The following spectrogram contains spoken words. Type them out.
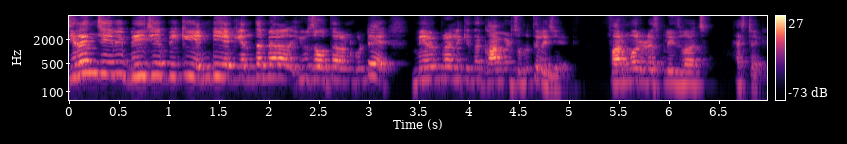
చిరంజీవి బీజేపీకి ఎన్డీఏకి ఎంత మేర యూజ్ అవుతారు అనుకుంటే మీ అభిప్రాయాల కింద కామెంట్స్ కూడా తెలియజేయండి. For more please watch hashtag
